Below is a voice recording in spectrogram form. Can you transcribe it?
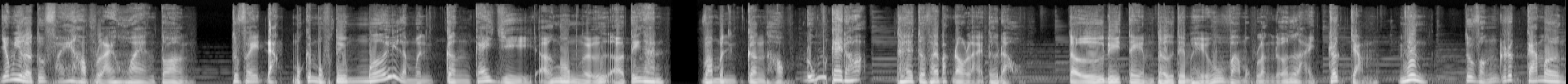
giống như là tôi phải học lại hoàn toàn tôi phải đặt một cái mục tiêu mới là mình cần cái gì ở ngôn ngữ, ở tiếng anh, và mình cần học đúng cái đó. Thế tôi phải bắt đầu lại từ đầu. Tự đi tìm, tự tìm hiểu và một lần nữa lại rất chậm. Nhưng tôi vẫn rất cảm ơn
